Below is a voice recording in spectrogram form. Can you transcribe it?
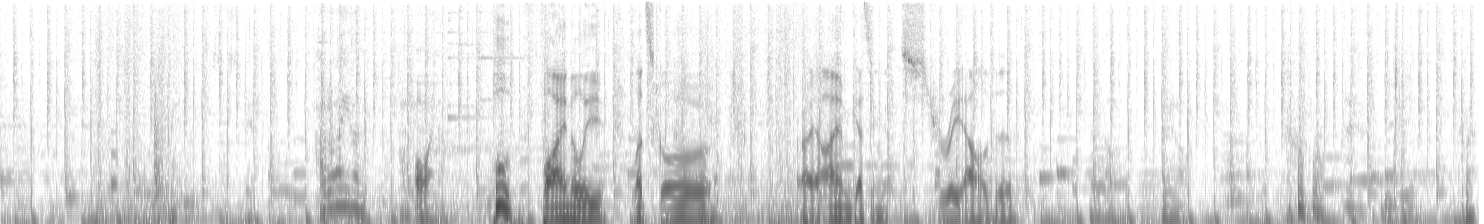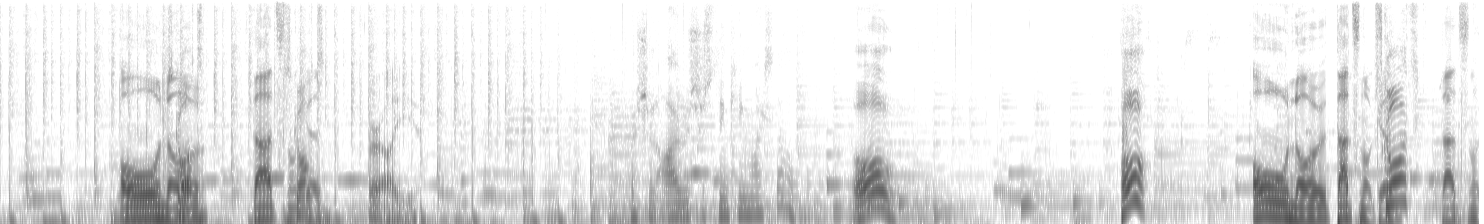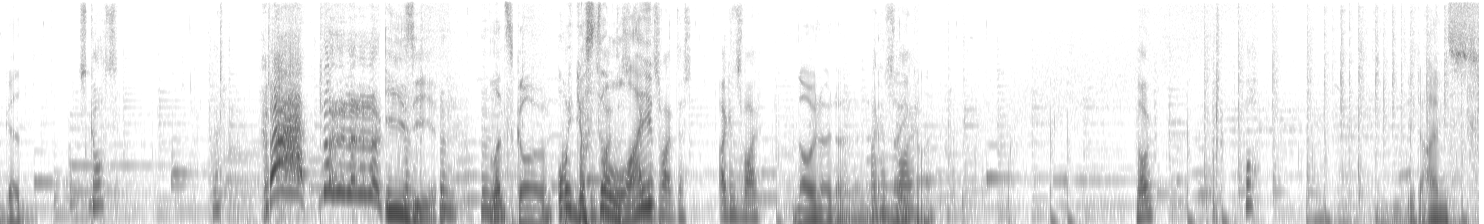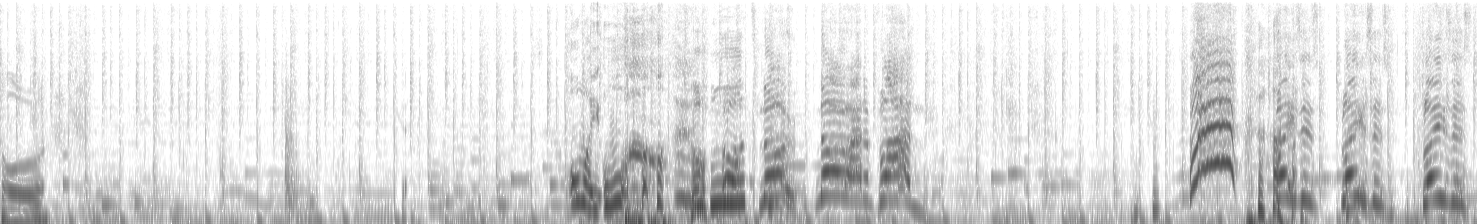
How do I even... Oh, I know. Oh, finally. Let's go. Alright, I am getting it straight out of here. No. No. Oh no. Scott? That's not Scott? good. Where are you? Question I was just thinking myself. Oh! Oh! Oh no, that's not good. Scott! That's not good. Scott! Ah! No, no, no! Easy. Let's go. Oh wait, you're still survive this. I can survive this. I can survive. No, no, no, no, no. I can no, you can't. No. Oh. Dude, I'm so... Okay. Oh my... Oh, what? No! No! I had a plan! Ah! Blazes! Blazes! Blazes!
